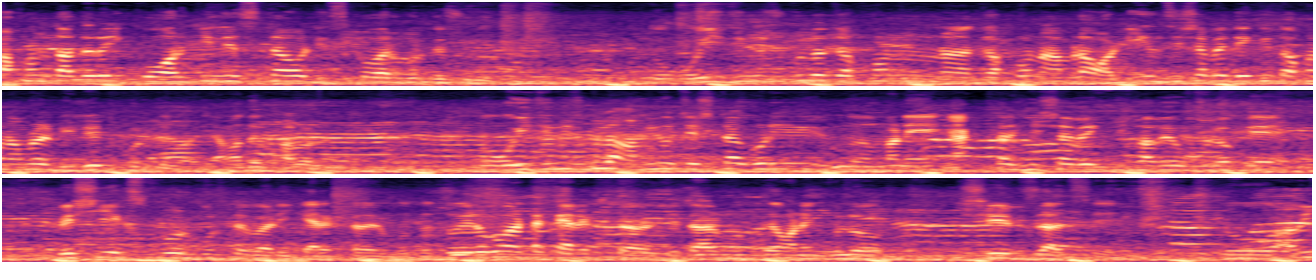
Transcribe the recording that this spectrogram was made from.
তখন তাদের ওই কোয়ার্কিনেসটাও ডিসকভার করতে শুরু করি। তো ওই জিনিসগুলো যখন যখন আমরা অডিয়েন্স হিসাবে দেখি, তখন আমরা রিলেট করতে পারি, আমাদের ভালো লাগে। তো ওই জিনিসগুলো আমিও চেষ্টা করি মানে অ্যাক্টার হিসাবে কীভাবে ওগুলোকে বেশি এক্সপ্লোর করতে পারি ক্যারেক্টারের মধ্যে। তো এরকম একটা ক্যারেক্টার যেটার মধ্যে অনেকগুলো শেডস আছে। তো আমি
